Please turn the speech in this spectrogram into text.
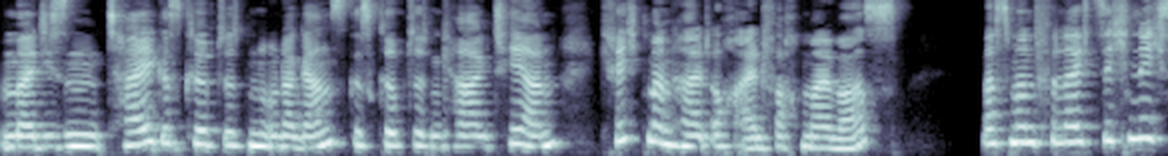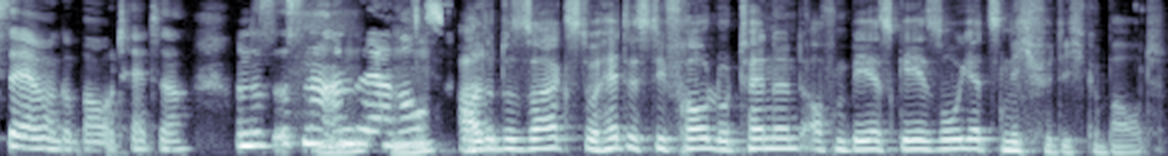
Und bei diesen teilgeskripteten oder ganz geskripteten Charakteren kriegt man halt auch einfach mal was, was man vielleicht sich nicht selber gebaut hätte. Und es ist eine mhm. andere mhm. Herausforderung. Also du sagst, du hättest die Frau Lieutenant auf dem BSG so jetzt nicht für dich gebaut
